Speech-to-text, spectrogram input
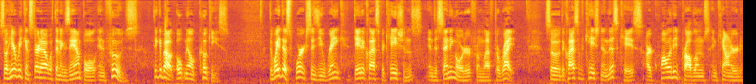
So here we can start out with an example in foods. Think about oatmeal cookies. The way this works is you rank data classifications in descending order from left to right. So the classification in this case are quality problems encountered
